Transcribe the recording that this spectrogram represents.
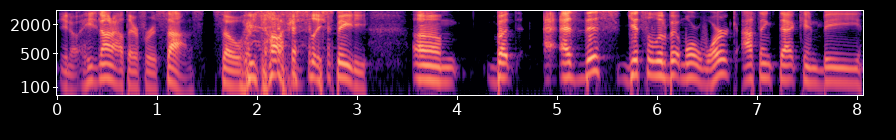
you know, he's not out there for his size, so he's obviously speedy. Um, but as this gets a little bit more work, I think that can be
